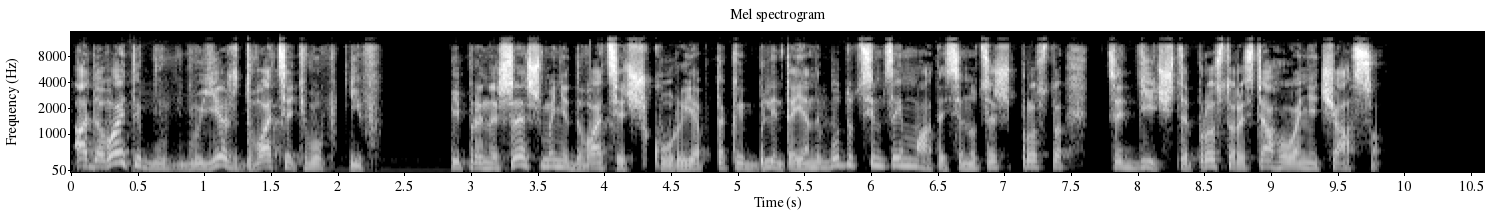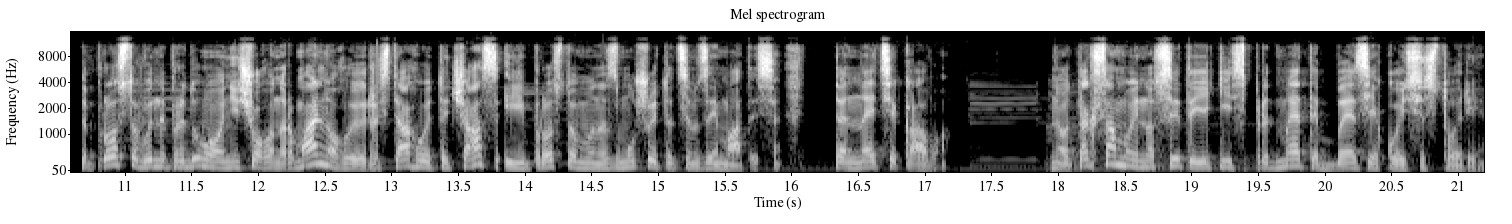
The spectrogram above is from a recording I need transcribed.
а давай ти вб'єш 20 вовків і принесеш мені 20 шкур. Я б такий, блін, та я не буду цим займатися. Ну це ж просто це діч, це просто розтягування часу. Це просто ви не придумали нічого нормального і розтягуєте час, і просто мене змушуєте цим займатися. Це не цікаво. Ну, так само і носити якісь предмети без якоїсь історії.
